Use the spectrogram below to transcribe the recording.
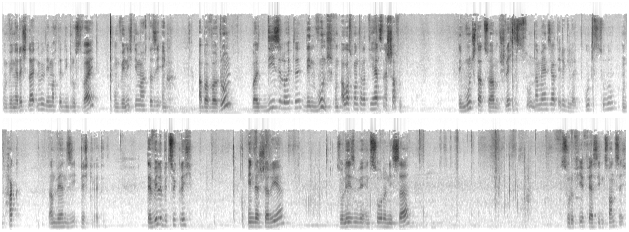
Und wenn er recht leiten will, dem macht er die Brust weit, und wenn nicht, dem macht er sie eng. Aber warum? Weil diese Leute den Wunsch, und Allah ta'ala hat die Herzen erschaffen, den Wunsch dazu haben, Schlechtes zu tun, dann werden sie halt irregeleitet. Gutes zu tun und Hack, dann werden sie recht geleitet. Der Wille bezüglich in der Scharia, so lesen wir in Surah Nisa, Surah 4, Vers 27.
